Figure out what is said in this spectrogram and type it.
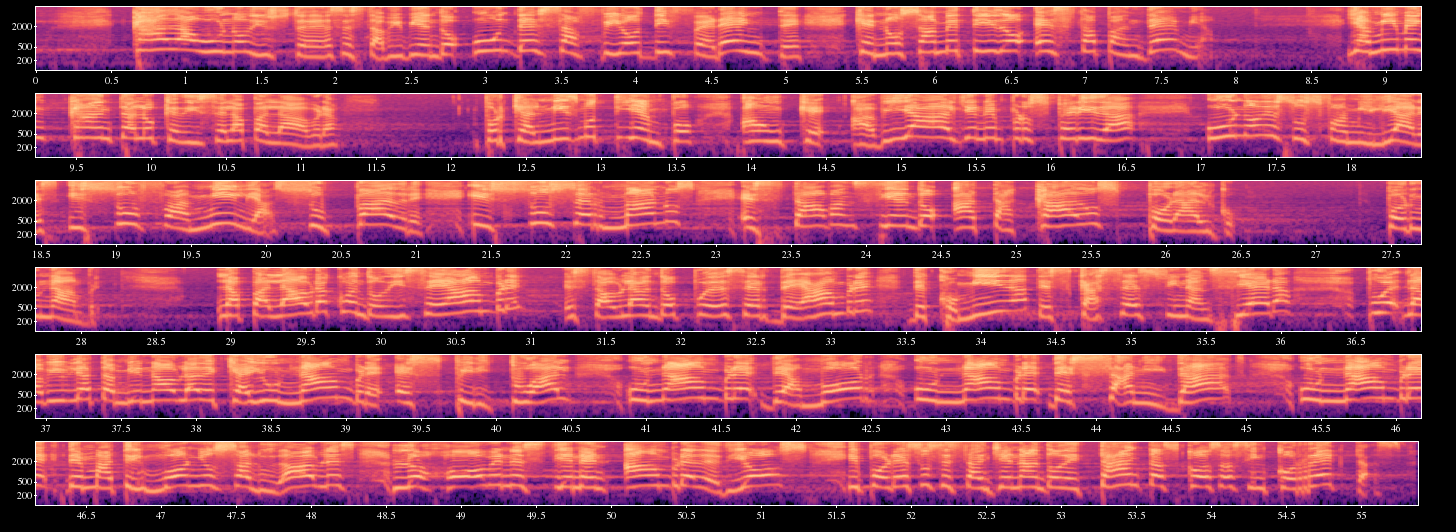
Cada uno de ustedes está viviendo un desafío diferente que nos ha metido esta pandemia. Y a mí me encanta lo que dice la palabra, porque al mismo tiempo, aunque había alguien en prosperidad, uno de sus familiares y su familia, su padre y sus hermanos estaban siendo atacados por algo, por un hambre. La palabra cuando dice hambre está hablando puede ser de hambre, de comida, de escasez financiera. Pues la Biblia también habla de que hay un hambre espiritual, un hambre de amor, un hambre de sanidad, un hambre de matrimonios saludables. Los jóvenes tienen hambre de Dios y por eso se están llenando de tantas cosas incorrectas.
